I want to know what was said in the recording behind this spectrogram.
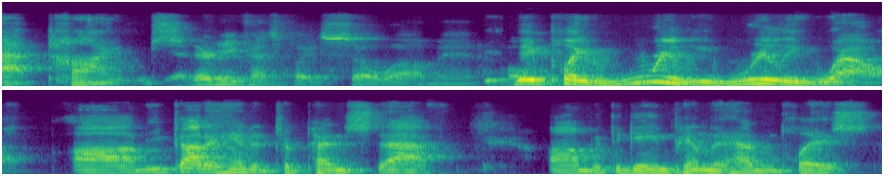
at times. Yeah, their defense played so well, man. They played really, really well. Um, you got to hand it to Penn staff um, with the game plan they have in place.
